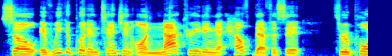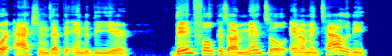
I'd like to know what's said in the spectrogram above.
So, if we could put intention on not creating that health deficit through poor actions at the end of the year, then focus our mental and our mentality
